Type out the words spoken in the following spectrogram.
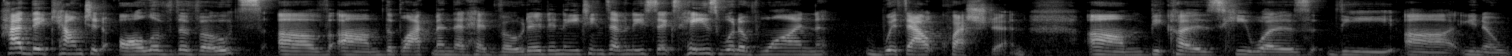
had they counted all of the votes of um, the black men that had voted in 1876, Hayes would have won without question um, because he was the, uh, you know,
